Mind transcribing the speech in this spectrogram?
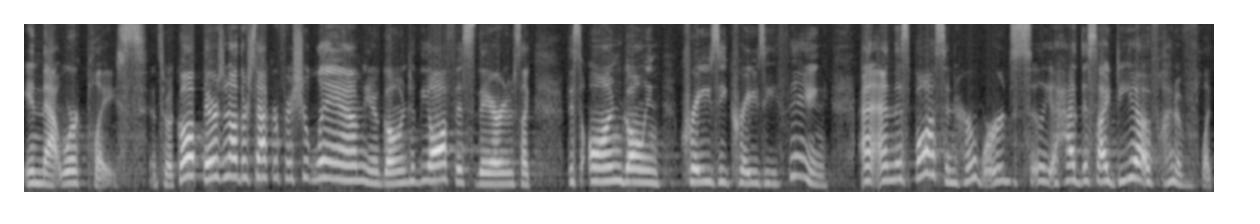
in that workplace. And so, like, oh, there's another sacrificial lamb, you know, going to the office there. And it was like this ongoing, crazy, crazy thing. And, and this boss, in her words, had this idea of kind of like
